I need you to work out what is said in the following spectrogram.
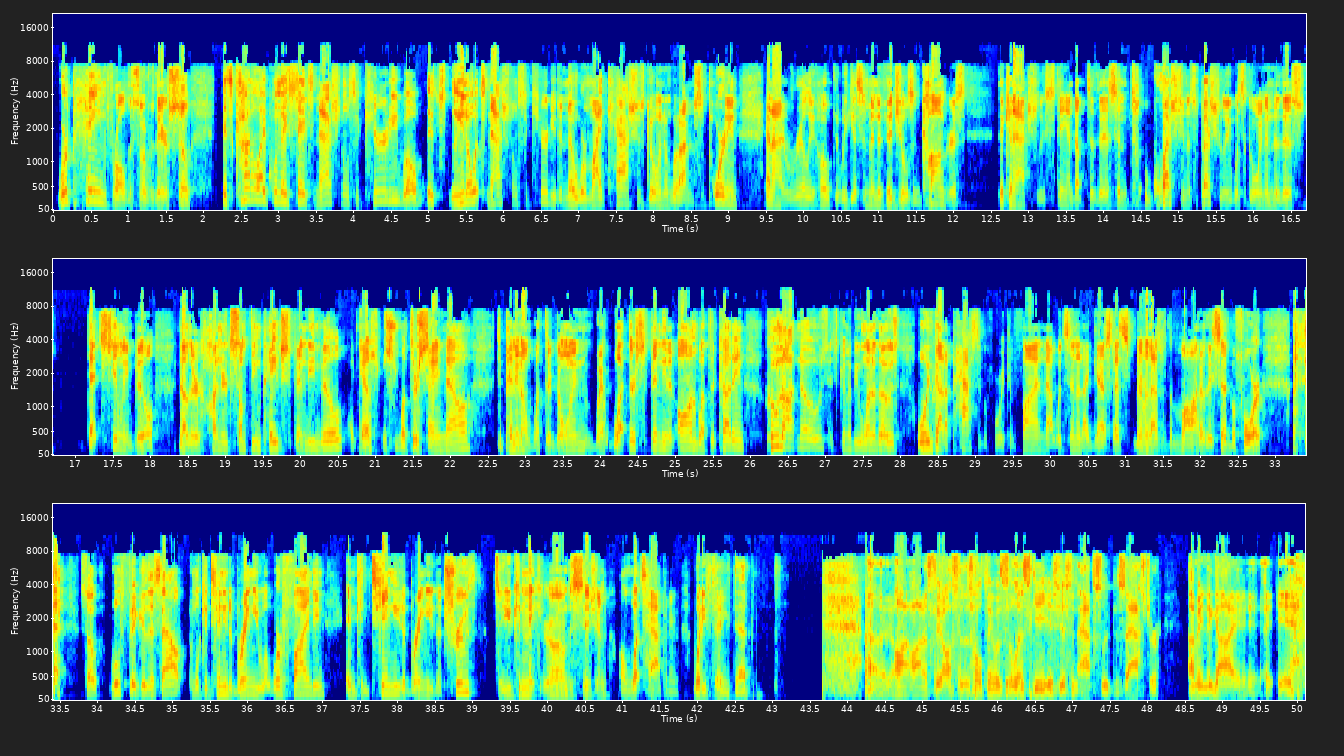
We're paying for all this over there. So it's kind of like when they say it's national security. Well, it's you know it's national security to know where my cash is going and what I'm supporting. And I really hope that we get some individuals in Congress that can actually stand up to this and t- question, especially what's going into this debt ceiling bill, another hundred something page spending bill. I guess this is what they're saying now, depending on what they're going, what they're spending it on, what they're cutting. Who not knows? It's going to be one of those. Well, we've got to pass it before we can find out what's in it. I guess that's remember that's what the motto they said before. so we'll figure this out, and we'll continue to bring you what we're finding, and continue to bring you the truth, so you can make your own decision on what's happening. What do you think, Dad? Uh, honestly, Austin, this whole thing with Zelensky is just an absolute disaster. I mean, the guy, eh, eh,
